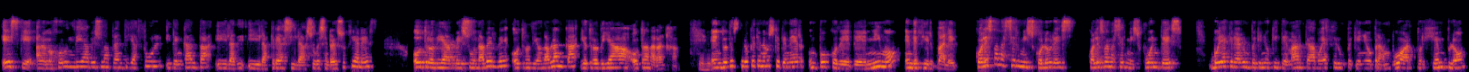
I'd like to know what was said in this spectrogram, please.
es que a lo mejor un día ves una plantilla azul y te encanta y la, y la creas y la subes en redes sociales, otro día ves una verde, otro día una blanca y otro día otra naranja. Entonces creo que tenemos que tener un poco de, de, mimo en decir, vale, ¿Cuáles van a ser mis colores? ¿Cuáles van a ser mis fuentes? Voy a crear un pequeño kit de marca, voy a hacer un pequeño brand board, por ejemplo,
